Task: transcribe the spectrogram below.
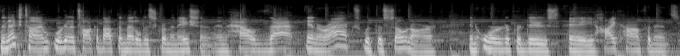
The next time, we're going to talk about the metal discrimination and how that interacts with the sonar in order to produce a high confidence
